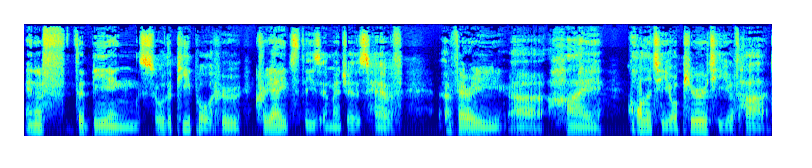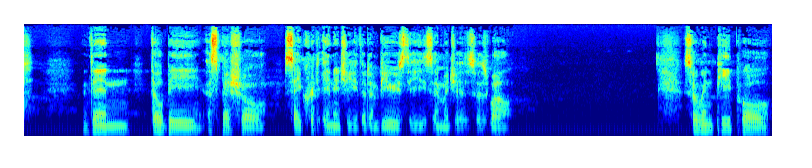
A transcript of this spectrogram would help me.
And if the beings or the people who create these images have a very uh, high quality or purity of heart, then there'll be a special sacred energy that imbues these images as well. So when people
